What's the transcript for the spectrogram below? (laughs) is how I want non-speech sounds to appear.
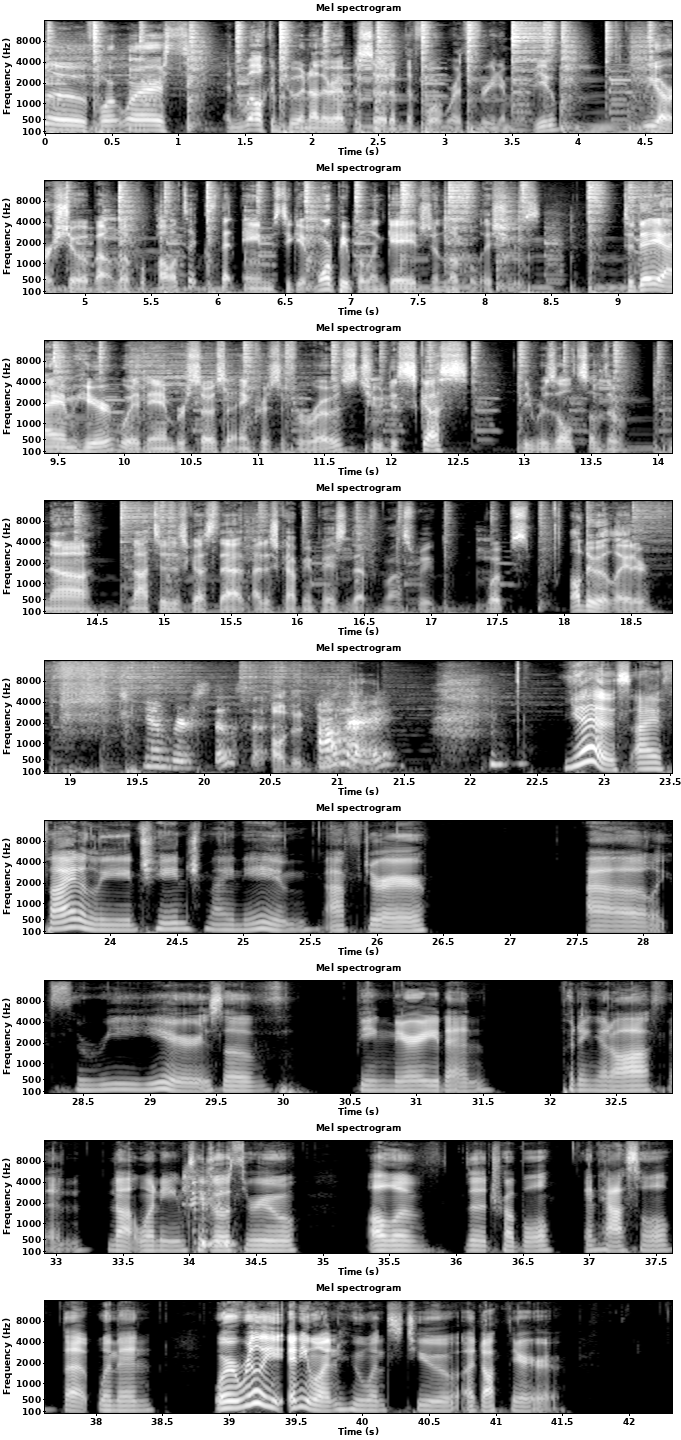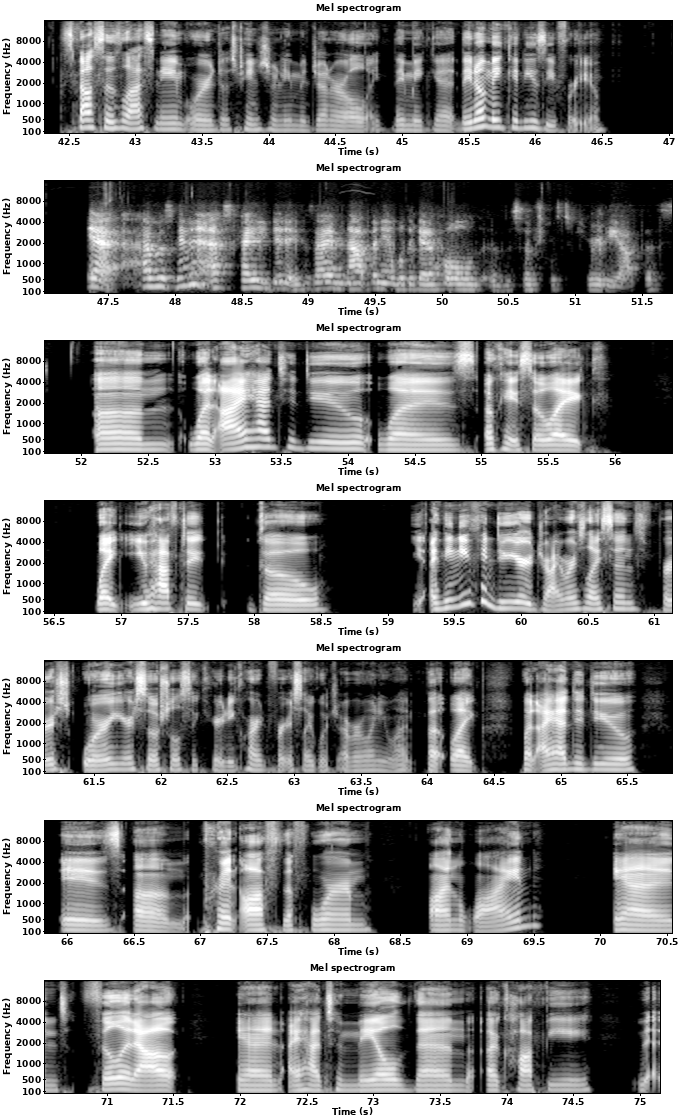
Hello, Fort Worth, and welcome to another episode of the Fort Worth Freedom Review. We are a show about local politics that aims to get more people engaged in local issues. Today, I am here with Amber Sosa and Christopher Rose to discuss the results of the. Nah, not to discuss that. I just copy and pasted that from last week. Whoops. I'll do it later. Amber Sosa. I'll do, do All it later. (laughs) Yes, I finally changed my name after uh like 3 years of being married and putting it off and not wanting to go (laughs) through all of the trouble and hassle that women or really anyone who wants to adopt their spouse's last name or just change their name in general like they make it they don't make it easy for you. Yeah, I was gonna ask how you did it because I have not been able to get a hold of the Social Security office. Um, what I had to do was okay, so like like you have to go I think you can do your driver's license first or your social security card first, like whichever one you want. But like what I had to do is um print off the form online and fill it out and I had to mail them a copy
